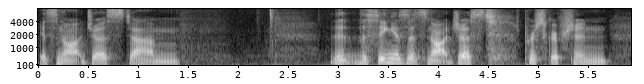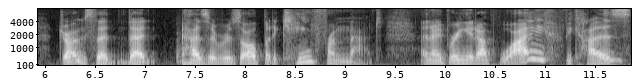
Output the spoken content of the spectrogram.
it's not just, um, the, thing is, it's not just prescription drugs that, that has a result, but it came from that. And I bring it up. Why? Because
